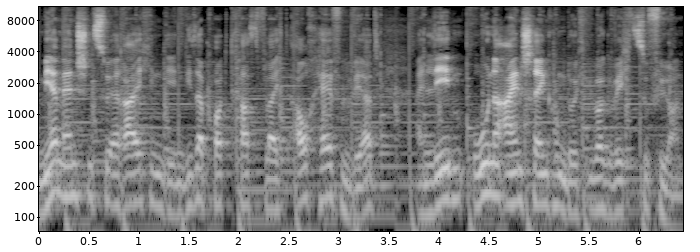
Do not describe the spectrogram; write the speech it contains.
mehr Menschen zu erreichen, denen dieser Podcast vielleicht auch helfen wird, ein Leben ohne Einschränkung durch Übergewicht zu führen.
